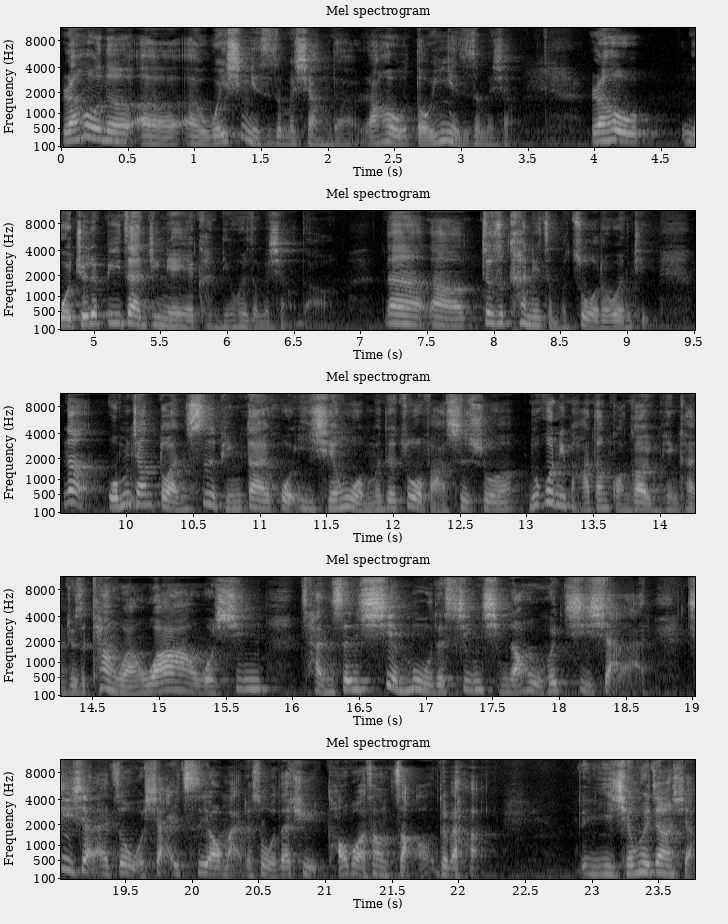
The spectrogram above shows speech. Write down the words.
然后呢，呃呃，微信也是这么想的，然后抖音也是这么想，然后我觉得 B 站今年也肯定会这么想的。那那就是看你怎么做的问题。那我们讲短视频带货，以前我们的做法是说，如果你把它当广告影片看，就是看完哇，我心产生羡慕的心情，然后我会记下来，记下来之后，我下一次要买的时候，我再去淘宝上找，对吧？以前会这样想。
